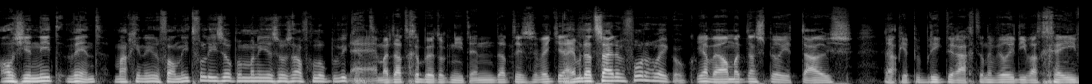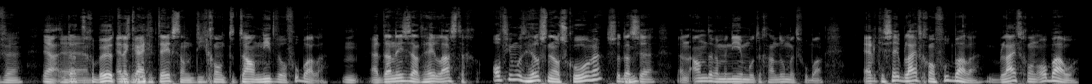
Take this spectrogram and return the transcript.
Als je niet wint, mag je in ieder geval niet verliezen op een manier zoals afgelopen weekend. Nee, maar dat gebeurt ook niet. En dat is, weet je... Nee, maar dat zeiden we vorige week ook. Jawel, maar dan speel je thuis. Ja. Heb je publiek erachter, dan wil je die wat geven. Ja, en dat Eh, gebeurt En dan dus krijg je tegenstander die gewoon totaal niet wil voetballen. Hm. Ja, dan is dat heel lastig. Of je moet heel snel scoren, zodat Hm. ze een andere manier moeten gaan doen met voetbal. RKC blijft gewoon voetballen. Blijft gewoon opbouwen.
